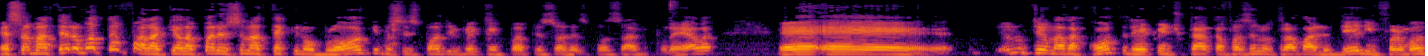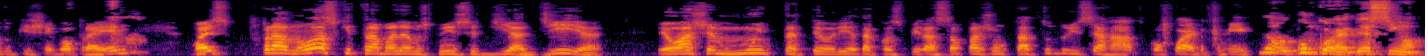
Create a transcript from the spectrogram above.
Essa matéria, eu vou até falar que ela apareceu na Tecnoblog, vocês podem ver quem foi a pessoa responsável por ela. É, é, eu não tenho nada contra, de repente o cara está fazendo o trabalho dele, informando o que chegou para ele, mas para nós que trabalhamos com isso dia a dia, eu acho é muita teoria da conspiração para juntar tudo isso errado. Concorda comigo? Não, eu concordo. É assim, ó,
